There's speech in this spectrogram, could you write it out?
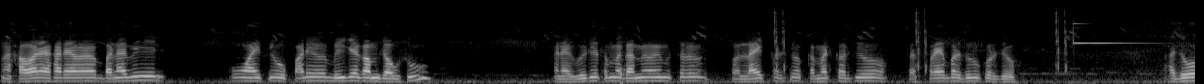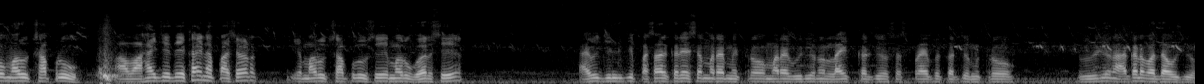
અને સવારે સવારે બનાવી હું અહીંથી ઉપાડી બીજે ગામ જાઉં છું. અને વીડિયો તમને ગમ્યો હોય મિત્રો લાઈક કરજો, કમેન્ટ કરજો, સબસ્ક્રાઈબર જરૂર કરજો. આ જુઓ મારું છાપરું. આ વાહે જે દેખાય ને પાછળ એ મારું છાપરું છે, મારું ઘર છે. આવી જિંદગી પસાર કરે છે મારા મિત્રો. મારા વિડીયોનો લાઈક કરજો સબસ્ક્રાઈબ કરજો મિત્રો. વિડીયોને આગળ વધાવજો.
